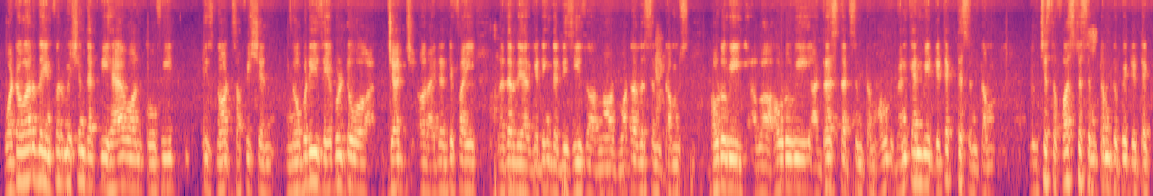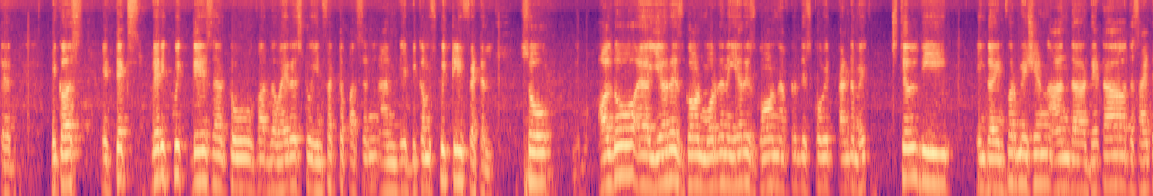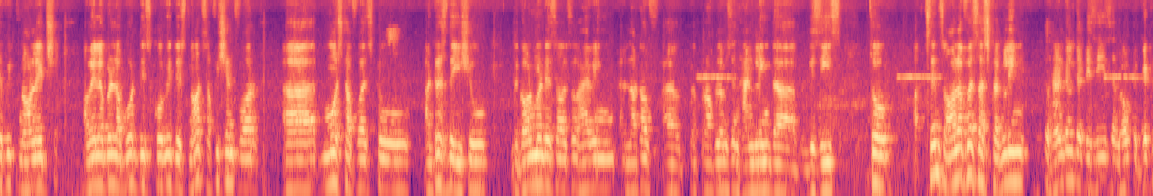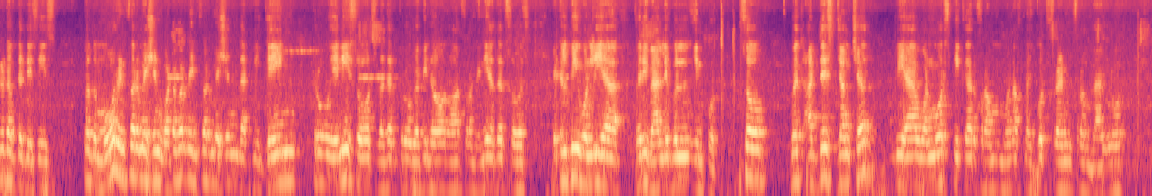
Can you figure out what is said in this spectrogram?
Whatever the information that we have on COVID is not sufficient. Nobody is able to uh, judge or identify whether they are getting the disease or not. What are the symptoms? How do we uh, how do we address that symptom? How when can we detect the symptom? Which is the first symptom to be detected? Because it takes very quick days uh, to for the virus to infect a person and it becomes quickly fatal. So although a year is gone, more than a year is gone after this COVID pandemic, still the in the information and the data, the scientific knowledge available about this COVID is not sufficient for uh, most of us to address the issue. The government is also having a lot of uh, problems in handling the disease. So, uh, since all of us are struggling to handle the disease and how to get rid of the disease, so the more information, whatever the information that we gain through any source, whether through webinar or from any other source, it will be only a very valuable input. So with at this juncture, we have one more speaker from one of my good friends from Bangalore,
